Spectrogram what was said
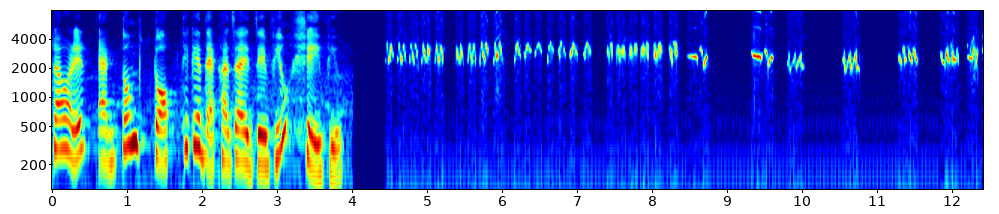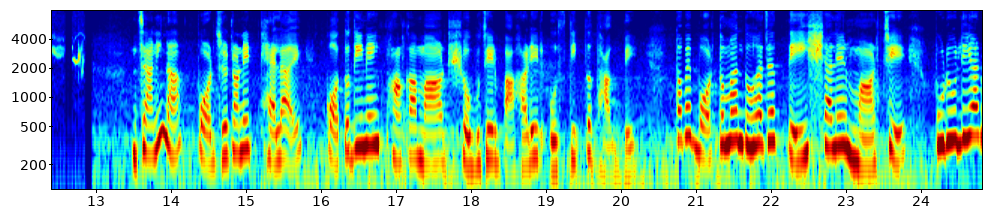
টাওয়ারের একদম টপ থেকে দেখা যায় যে ভিউ, সেই ভিউ। জানি না পর্যটনের ঠেলায় কতদিন এই ফাঁকা মাঠ, সবুজের পাহাড়ের অস্তিত্ব থাকবে। তবে বর্তমান দু হাজার তেইশ সালের মার্চে পুরুলিয়ার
